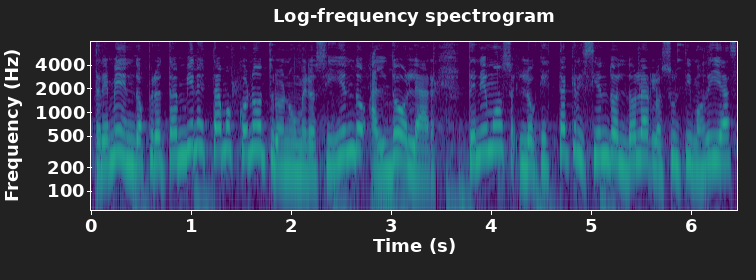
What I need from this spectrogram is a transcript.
tremendos, pero también estamos con otro número, siguiendo al dólar. Tenemos lo que está creciendo el dólar los últimos días.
